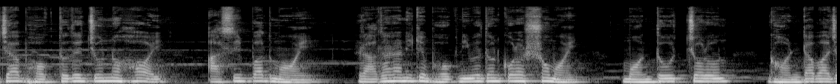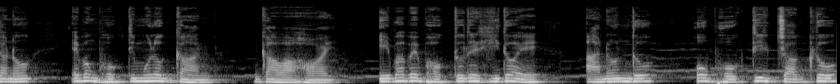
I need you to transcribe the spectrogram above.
যা ভক্তদের জন্য হয় আশীর্বাদময়। রাধারানীকে ভোগ নিবেদন করার সময় মন্ত্র উচ্চারণ, ঘণ্টা বাজানো এবং ভক্তিমূলক গান গাওয়া হয়। এভাবে ভক্তদের হৃদয়ে আনন্দ ও ভক্তির জাগ্র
